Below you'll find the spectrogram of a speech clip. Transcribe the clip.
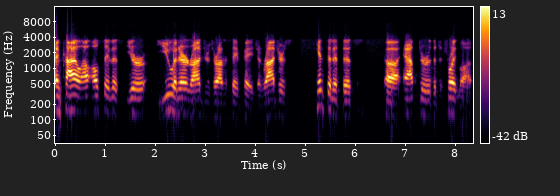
And Kyle, I'll, I'll say this: you're you and Aaron Rodgers are on the same page, and Rodgers hinted at this uh, after the Detroit loss.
